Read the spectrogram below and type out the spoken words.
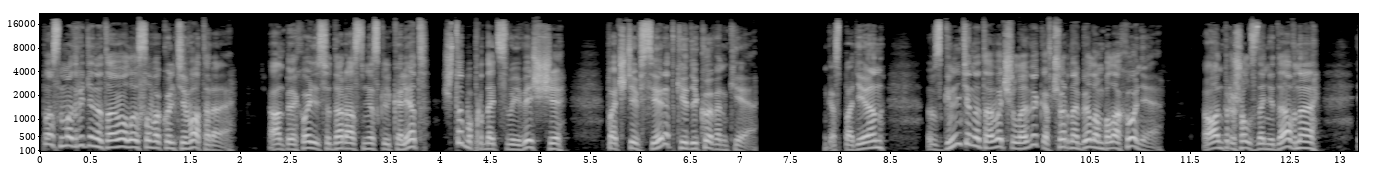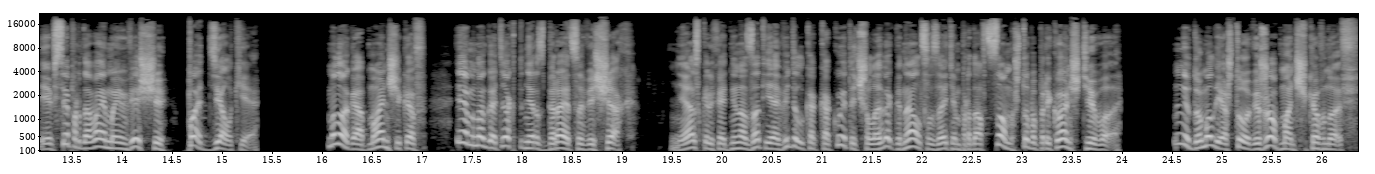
посмотрите на того лысого культиватора. Он приходит сюда раз в несколько лет, чтобы продать свои вещи, почти все редкие диковинки. Господин, взгляните на того человека в черно белом балахоне. Он пришел сюда недавно, и все продаваемые им вещи — подделки. Много обманщиков и много тех, кто не разбирается в вещах. Несколько дней назад я видел, как какой-то человек гнался за этим продавцом, чтобы прикончить его. Не думал я, что увижу обманщика вновь.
